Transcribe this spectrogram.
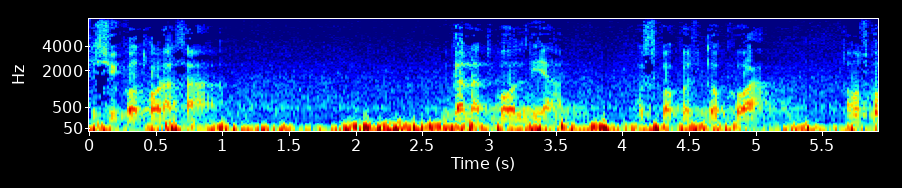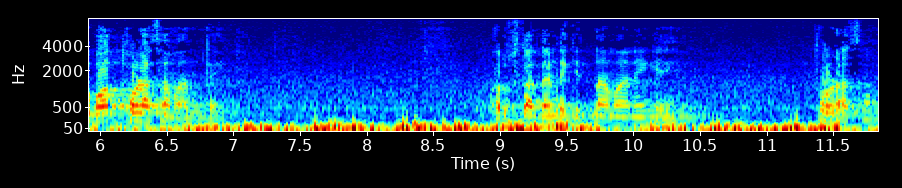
किसी को थोड़ा सा गलत बोल दिया, उसको कुछ दुख हुआ तो उसको बहुत थोड़ा सा मानते हैं। और उसका दंड कितना मानेंगे? थोड़ा सा।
